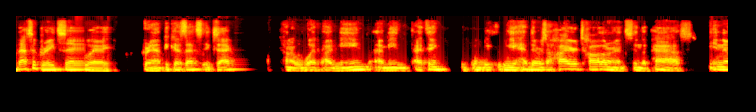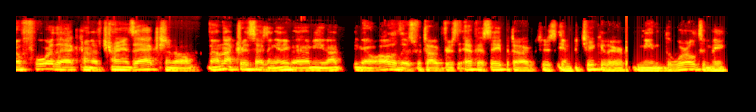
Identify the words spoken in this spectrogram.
that's a great segue, Grant, because that's exactly kind of what I mean. I mean, I think we, we had there was a higher tolerance in the past you know, for that kind of transactional, I'm not criticizing anybody. I mean, I, you know, all of those photographers, the FSA photographers in particular, mean the world to me.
